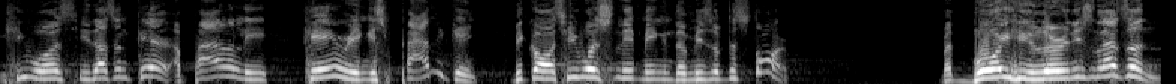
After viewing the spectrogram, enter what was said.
he was, he doesn't care. Apparently, caring is panicking because he was sleeping in the midst of the storm. But boy, he learned his lesson.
